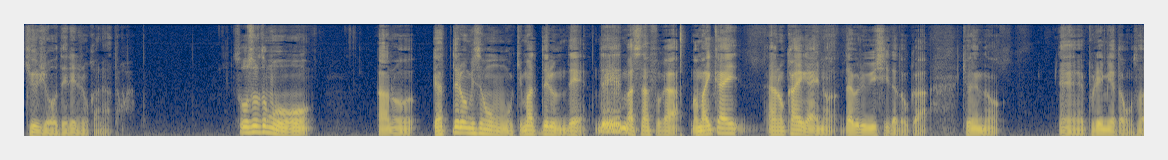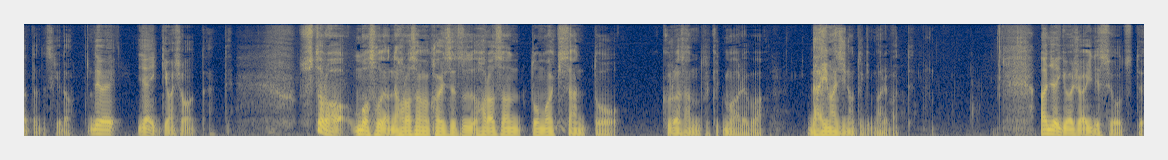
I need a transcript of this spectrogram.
球場を出れるのかなとか。そうするともう、あの、やってるお店ももう決まってるんで、で、まあスタッフが、まあ毎回、あの、海外の WBC だとか、去年の、えー、プレミアとかもそうだったんですけど、で、じゃあ行きましょうって。そしたら、まあそうだよね。原さんが解説、原さんと牧さんと黒田さんの時もあれば、大魔寺の時もあればって。あ、じゃあ行きましょう。いいですよ。つって。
